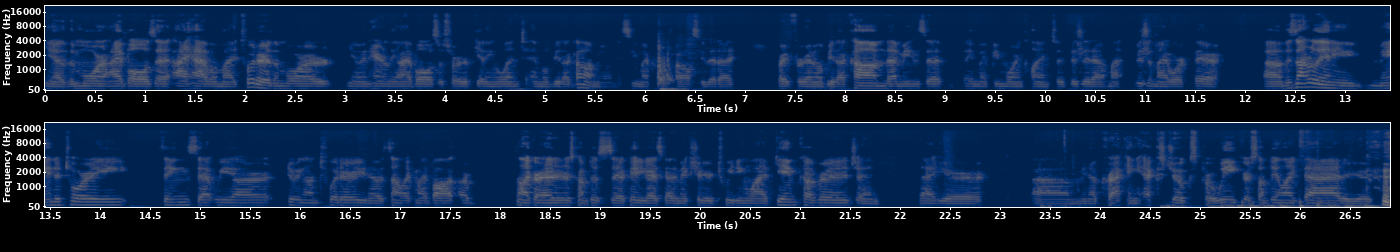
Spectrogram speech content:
you know the more eyeballs that I have on my Twitter, the more you know inherently eyeballs are sort of getting lent to MLB.com. You know, when they see my profile, see that I write for MLB.com, that means that they might be more inclined to visit out my visit my work there. Um, there's not really any mandatory things that we are doing on Twitter. You know, it's not like my bot or not like our editors come to us and say, okay, you guys got to make sure you're tweeting live game coverage and that you're, um, you know, cracking X jokes per week or something like that, or your you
